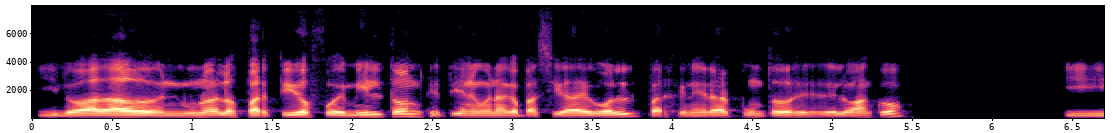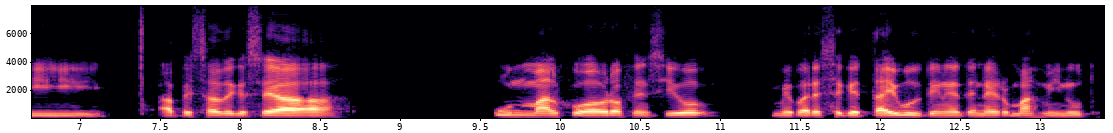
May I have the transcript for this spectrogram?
y lo ha dado en uno de los partidos, fue Milton, que tiene buena capacidad de gol para generar puntos desde el banco. Y a pesar de que sea un mal jugador ofensivo, me parece que Tybull tiene que tener más minutos.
